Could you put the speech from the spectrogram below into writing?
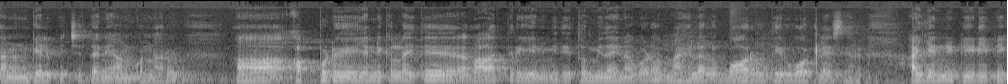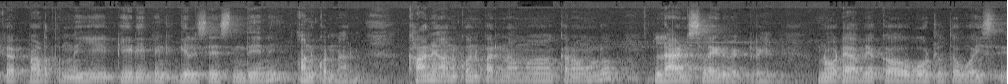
తనను గెలిపించిద్దని అనుకున్నారు. అప్పటి ఎన్నికల్లో అయితే రాత్రి ఎనిమిది తొమ్మిది అయినా కూడా మహిళలు బారులు తీరు ఓట్లు వేశారు. అవన్నీ టీడీపీకి పడుతున్నాయి టీడీపీకి గెలిచేసింది అని అనుకున్నారు. కానీ అనుకోని పరిణామ క్రమంలో ల్యాండ్ స్లైడ్ విక్టరీ నూట యాభై ఒక్క ఓట్లతో వైసీ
